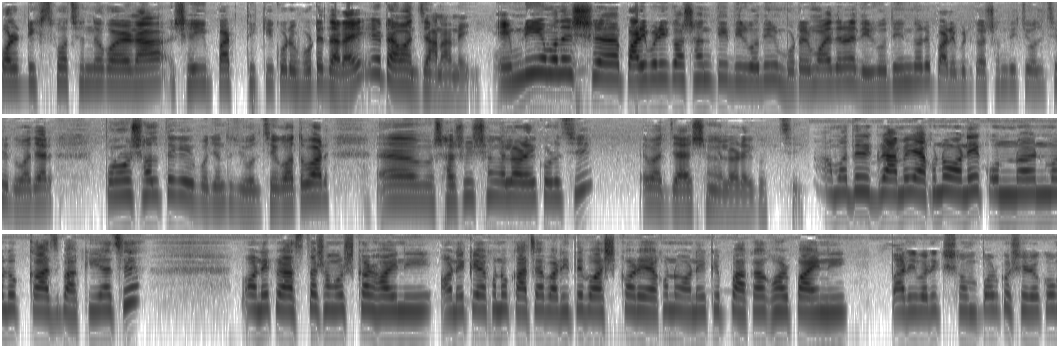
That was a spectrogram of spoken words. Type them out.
পলিটিক্স পছন্দ করে না সেই প্রার্থী কী করে ভোটে দাঁড়ায় এটা আমার জানা নেই। এমনি আমাদের পারিবারিক অশান্তি দীর্ঘদিন ভোটের ময়দানে দীর্ঘদিন ধরে পারিবারিক অশান্তি চলছে দু হাজার পনেরো সাল থেকে এই পর্যন্ত চলছে। গতবার শাশুড়ির সঙ্গে লড়াই করেছি এবার জায়ের সঙ্গে লড়াই করছি। আমাদের গ্রামের এখনও অনেক উন্নয়নমূলক কাজ বাকি আছে। অনেক রাস্তা সংস্কার হয়নি অনেকে এখনও কাঁচা বাড়িতে বাস করে এখনও অনেকে পাকা ঘর পায়নি। পারিবারিক সম্পর্ক সেরকম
